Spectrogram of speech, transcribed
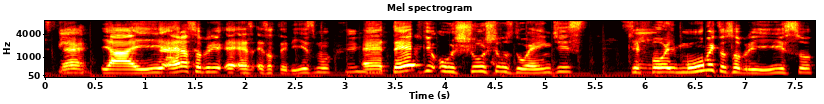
Sim. né? E aí era sobre esoterismo. Uhum. É, teve o Xuxa os Duendes, que Sim. foi muito sobre isso.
